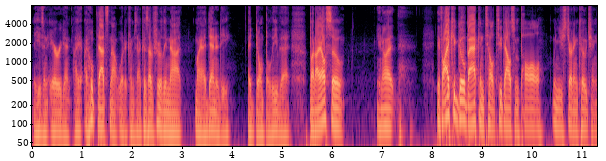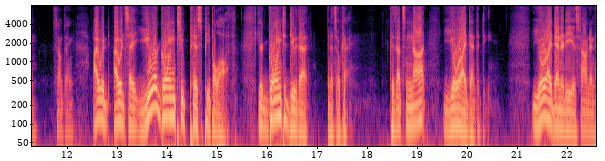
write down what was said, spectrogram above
he's an arrogant. I, I hope that's not what it comes down because that's really not my identity. I don't believe that, but I also, you know, I, if I could go back and tell 2000 Paul when you're starting coaching something, I would I would say you are going to piss people off. You're going to do that, and it's okay, because that's not your identity. Your identity is found in,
